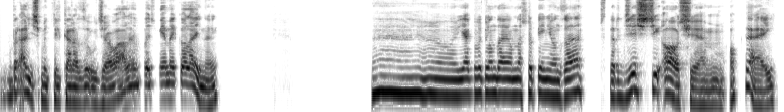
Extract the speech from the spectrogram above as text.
braliśmy kilka razy udział, ale weźmiemy kolejny. Eee, jak wyglądają nasze pieniądze? 48. Okej.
